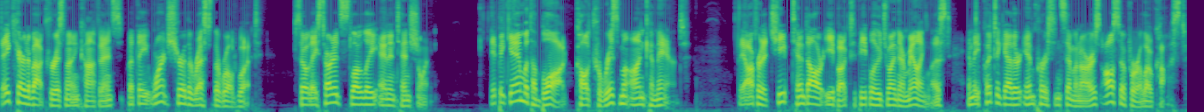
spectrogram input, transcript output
They cared about charisma and confidence, but they weren't sure the rest of the world would. So they started slowly and intentionally. It began with a blog called Charisma on Command. They offered a cheap $10 ebook to people who joined their mailing list, and they put together in person seminars also for a low cost.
